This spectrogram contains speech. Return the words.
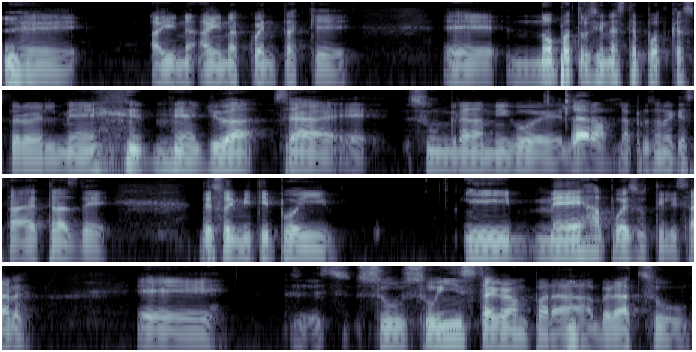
hay, una, hay una cuenta que eh, no patrocina este podcast, pero él me, me ayuda. O sea, eh, es un gran amigo, la persona que está detrás de, de Soy mi tipo y, y me deja pues utilizar eh, su, su, Instagram para, ¿verdad? Su,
